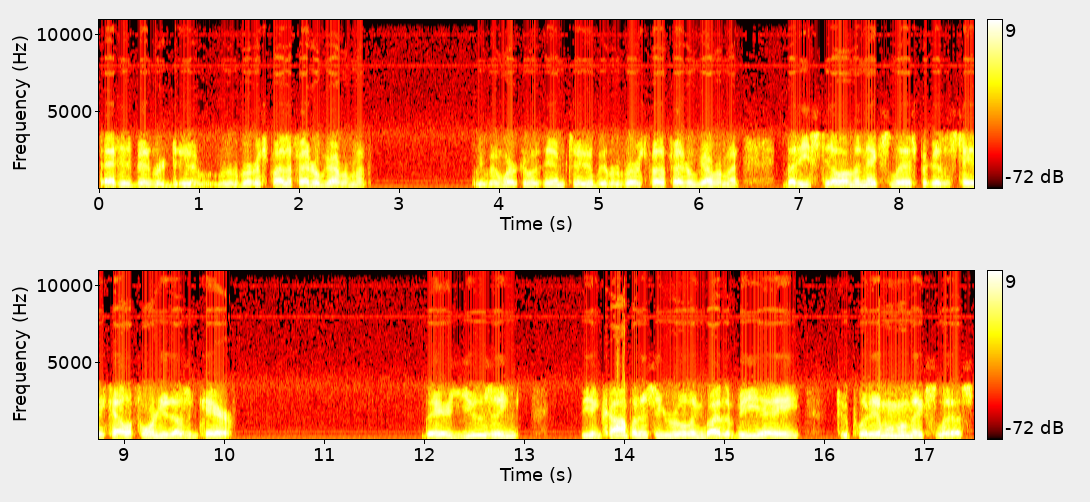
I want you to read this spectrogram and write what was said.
That has been redu- reversed by the federal government. We've been working with him too, been reversed by the federal government, but he's still on the NICS list because the state of California doesn't care. They're using the incompetency ruling by the VA to put him on the NICS list,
